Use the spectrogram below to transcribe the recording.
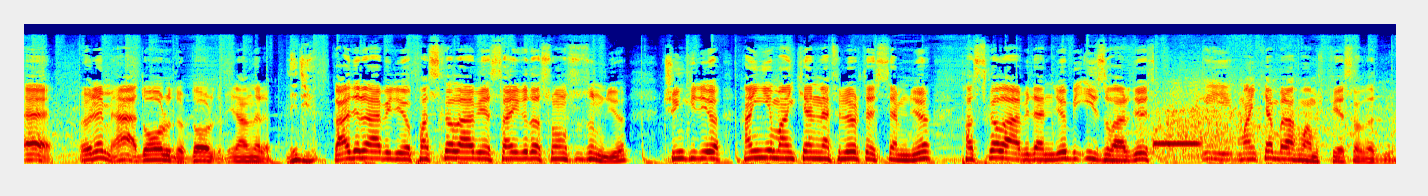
evet. Öyle mi? Ha doğrudur doğrudur inanırım. ne diyor? Kadir abi diyor Pascal abiye saygıda sonsuzum diyor. Çünkü diyor hangi mankenle flört etsem diyor Pascal abiden diyor bir iz var diyor. Bir manken bırakmamış piyasada diyor.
